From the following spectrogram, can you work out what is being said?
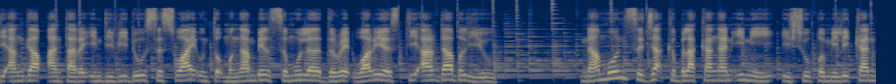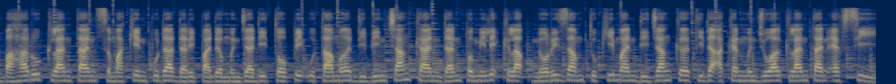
dianggap antara individu sesuai untuk mengambil semula The Red Warriors TRW. Namun sejak kebelakangan ini, isu pemilikan baharu Kelantan semakin pudar daripada menjadi topik utama dibincangkan dan pemilik kelab Norizam Tukiman dijangka tidak akan menjual Kelantan FC.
